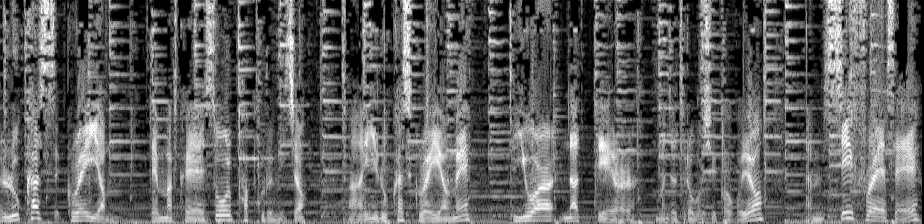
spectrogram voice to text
루카스 그레이엄 덴마크의 소울팝 그룹이죠. 아, 이 루카스 그레이엄의 You Are Not There 먼저 들어보실 거고요. 음, 시프렛의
